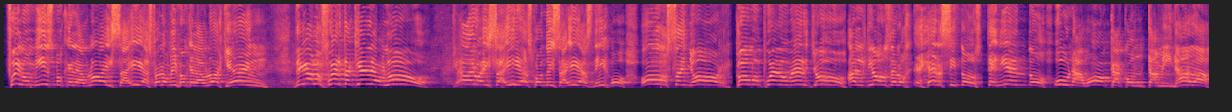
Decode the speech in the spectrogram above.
Fue lo mismo que le habló a Isaías, fue lo mismo que le habló a quién. Dígalo fuerte a quién le habló. Claro, a Isaías cuando Isaías dijo, oh Señor, ¿cómo puedo ver yo al Dios de los ejércitos teniendo una boca contaminada,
